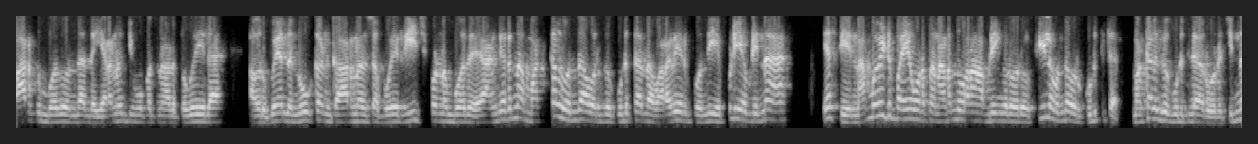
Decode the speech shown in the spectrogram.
பார்க்கும்போது வந்து அந்த இருநூத்தி முப்பத்தி நாலு தொகுதியில அவர் போய் அந்த நூக்கன் கார்னர்ஸை போய் ரீச் பண்ணும்போது அங்க இருந்த மக்கள் வந்து அவருக்கு கொடுத்த அந்த வரவேற்பு வந்து எப்படி அப்படின்னா எஸ் நம்ம வீட்டு பையன் ஒருத்தன் நடந்து வரான் அப்படிங்கிற ஒரு ஃபீலை வந்து அவர் கொடுத்துட்டார். மக்களுக்கு கொடுத்துட்டாரு. ஒரு சின்ன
